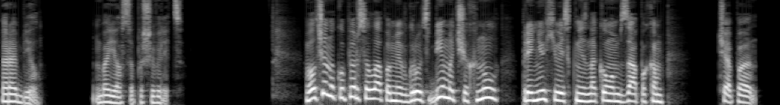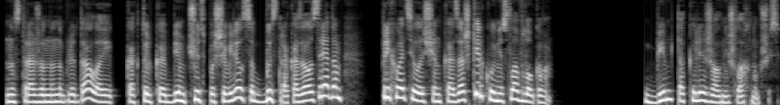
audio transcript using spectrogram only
оробел, боялся пошевелиться. Волчонок уперся лапами в грудь Бима, чихнул, принюхиваясь к незнакомым запахам. Чапа настороженно наблюдала, и как только Бим чуть пошевелился, быстро оказалась рядом, прихватила щенка за шкирку и унесла в логово. Бим так и лежал, не шлахнувшись.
